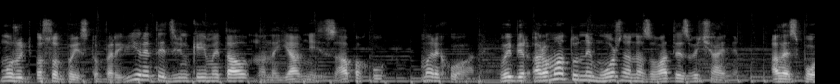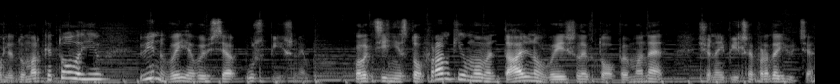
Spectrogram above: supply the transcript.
можуть особисто перевірити дзвінкий метал на наявність запаху марихуани. Вибір аромату не можна називати звичайним, але з погляду маркетологів він виявився успішним. Колекційні 100 франків моментально вийшли в топи монет, що найбільше продаються.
